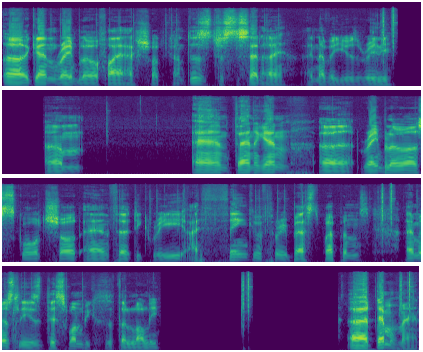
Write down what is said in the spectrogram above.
Uh, again, Rainblower Fire Axe Shotgun. This is just a set I I never use really. Um, and then again, uh, Rainblower, Scorch Shot, and Third Degree. I think the three best weapons. I mostly use this one because of the lolly. Uh, Demo Man.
